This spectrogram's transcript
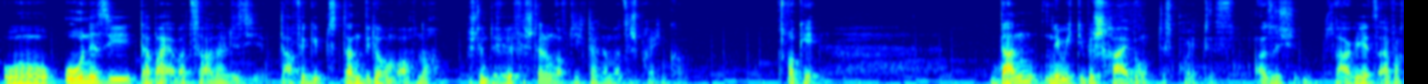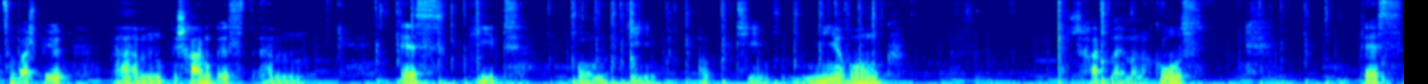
ohne sie dabei aber zu analysieren. Dafür gibt es dann wiederum auch noch bestimmte Hilfestellungen, auf die ich gleich nochmal zu sprechen komme. Okay. Dann nehme ich die Beschreibung des Projektes. Also ich sage jetzt einfach zum Beispiel, ähm, Beschreibung ist, ähm, es geht um die Optimierung, schreibt man immer noch groß, des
